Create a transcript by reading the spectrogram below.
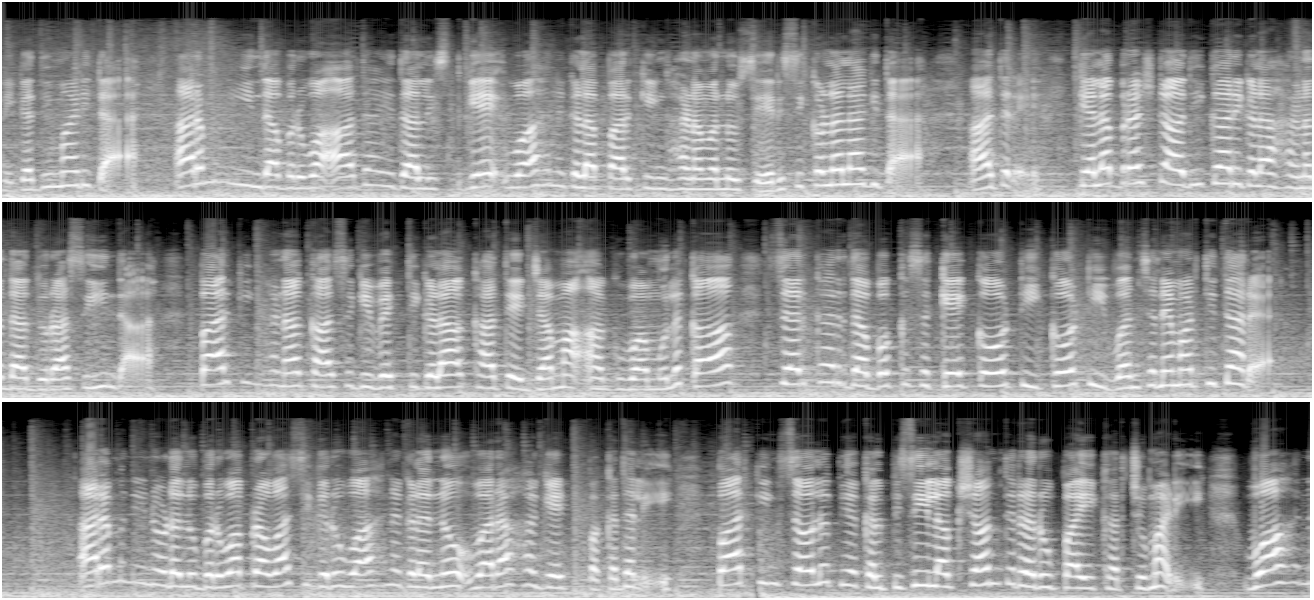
ನಿಗದಿ ಮಾಡಿದೆ. ಅರಮನೆಯಿಂದ ಬರುವ ಆದಾಯದ ಲಿಸ್ಟ್ಗೆ ವಾಹನಗಳ ಪಾರ್ಕಿಂಗ್ ಹಣವನ್ನು ಸೇರಿಸಿಕೊಳ್ಳಲಾಗಿದೆ. ಆದರೆ, ಕೆಲ ಭ್ರಷ್ಟ ಅಧಿಕಾರಿಗಳ ಹಣದ ದುರಾಸೆಯಿಂದ ಪಾರ್ಕಿಂಗ್ ಹಣ ಖಾಸಗಿ ವ್ಯಕ್ತಿಗಳ ಖಾತೆ ಜಮಾ ಆಗುವ ಮೂಲಕ ಸರ್ಕಾರದ ಬೊಕ್ಕಸಕ್ಕೆ ಕೋಟಿ ಕೋಟಿ ವಂಚನೆ ಮಾಡ್ತಿದ್ದಾರೆ. ಅರಮನೆ ನೋಡಲು ಬರುವ ಪ್ರವಾಸಿಗರು ವಾಹನಗಳನ್ನು ವರಾಹ ಗೇಟ್ ಪಕ್ಕದಲ್ಲಿ ಪಾರ್ಕಿಂಗ್ ಸೌಲಭ್ಯ ಕಲ್ಪಿಸಿ ಲಕ್ಷಾಂತರ ರೂಪಾಯಿ ಖರ್ಚು ಮಾಡಿ ವಾಹನ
